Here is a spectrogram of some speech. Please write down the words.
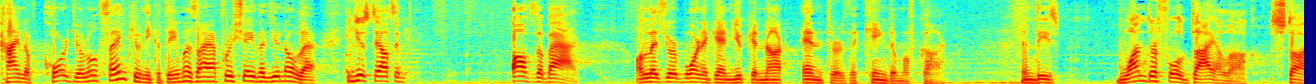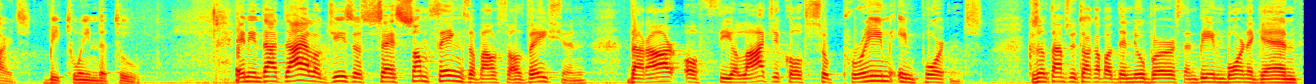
kind of cordial. Oh, thank you, Nicodemus. I appreciate that you know that. He just tells him off the bat unless you're born again, you cannot enter the kingdom of God. And this wonderful dialogue starts between the two. And in that dialogue, Jesus says some things about salvation that are of theological supreme importance. Because sometimes we talk about the new birth and being born again,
